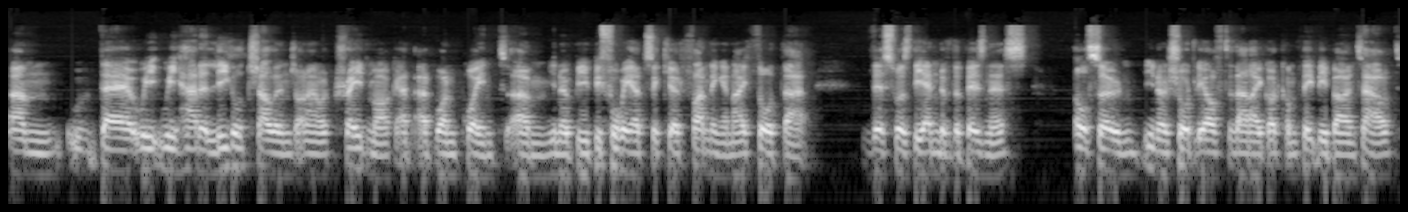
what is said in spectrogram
um, there we, we had a legal challenge on our trademark at, at one point, um, you know, be, before we had secured funding. And I thought that this was the end of the business. Also, you know, shortly after that, I got completely burnt out,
